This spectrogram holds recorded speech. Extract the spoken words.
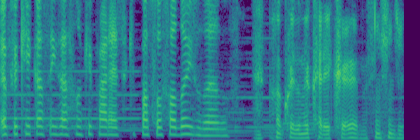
eu fiquei com a sensação que parece que passou só dois anos. Uma coisa meio carecana, assim, de...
